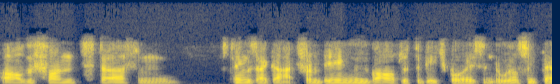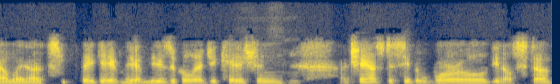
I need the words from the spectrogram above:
all the fun stuff and things I got from being involved with the Beach Boys and the Wilson family. That's, they gave me a musical education, a chance to see the world, you know, stuff.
